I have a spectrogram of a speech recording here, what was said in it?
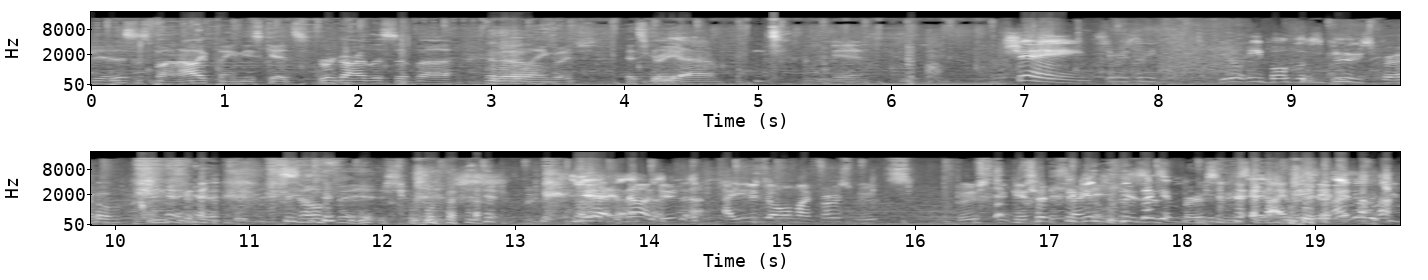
Dude, this is fun. I like playing these kids, regardless of uh, the language. It's great. Yeah. yeah. Shane, seriously, you don't need both those boosts, bro. Selfish. Yeah, no, dude. I used all my first boots boost to get to the to get second. to the second burst boost. I did it. I know what you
